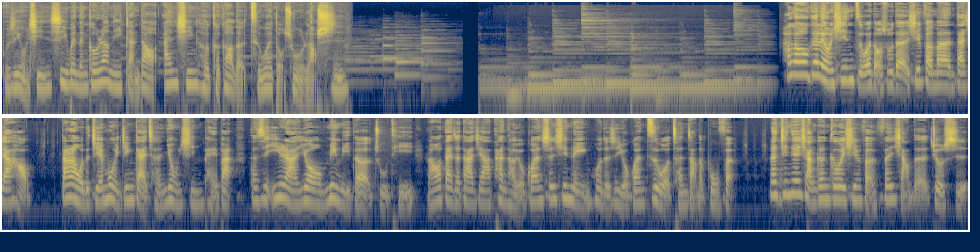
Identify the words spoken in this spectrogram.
我是永新，是一位能够让你感到安心和可靠的紫微斗数老师。Hello，各位永新紫微斗数的新粉们，大家好。当然，我的节目已经改成用心陪伴，但是依然用命理的主题，然后带着大家探讨有关身心灵或者是有关自我成长的部分。那今天想跟各位新粉分享的就是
